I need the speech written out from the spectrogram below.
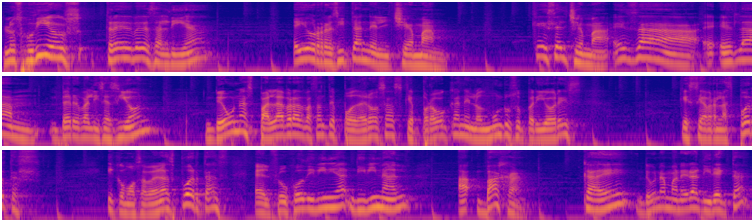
Los judíos tres veces al día, ellos recitan el Shema. ¿Qué es el Shema? Es la, es la mm, verbalización de unas palabras bastante poderosas que provocan en los mundos superiores que se abran las puertas. Y como se abren las puertas, el flujo divinal ah, baja, cae de una manera directa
